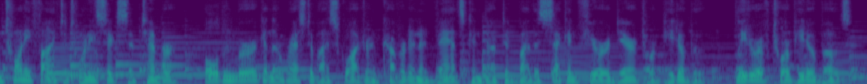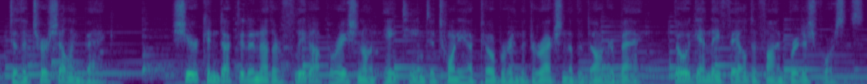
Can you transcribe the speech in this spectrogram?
On 25 to 26 September, Oldenburg and the rest of I Squadron covered an advance conducted by the 2nd Führer der Torpedoboot, leader of torpedo boats, to the Terschelling Bank. Scheer conducted another fleet operation on 18 to 20 October in the direction of the Dogger Bank, though again they failed to find British forces.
